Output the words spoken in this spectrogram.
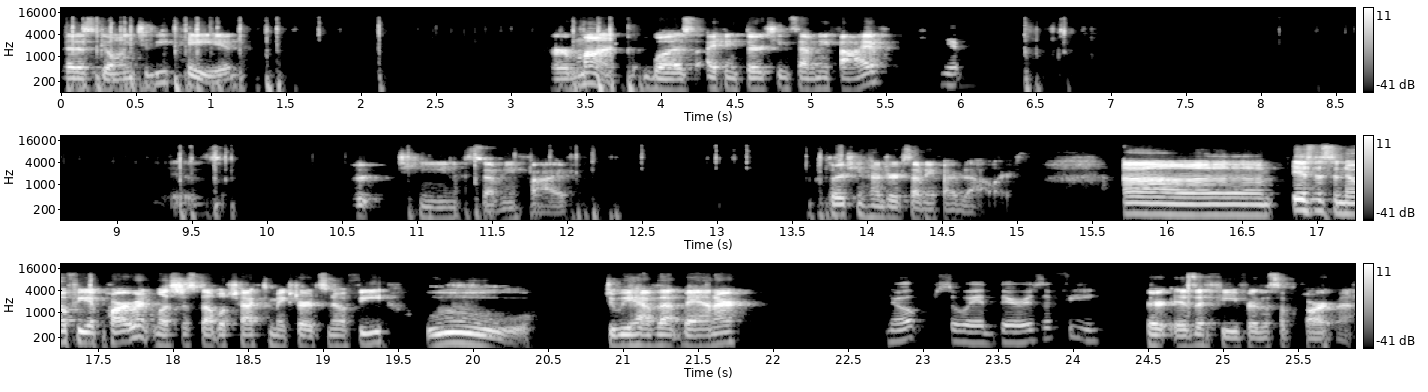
that is going to be paid per month was, I think, 1375. Yep. Is 1375 $1,375. Um, is this a no fee apartment? Let's just double check to make sure it's no fee. Ooh, do we have that banner? Nope. So it, there is a fee. There is a fee for this apartment.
